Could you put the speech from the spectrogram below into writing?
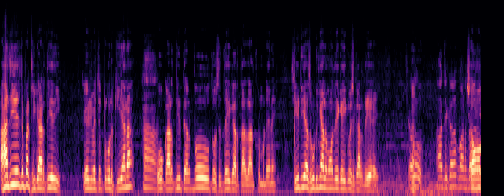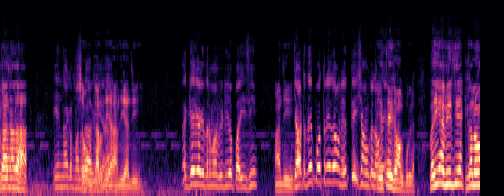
ਹਾਂਜੀ ਇਹ ਚ ਭੱਠੀ ਕੱਢਤੀ ਇਹਦੀ ਇਹ ਵਿੱਚ ਢੋਲਕੀ ਆ ਨਾ ਹਾਂ। ਉਹ ਕੱਢਤੀ ਟਰਬੋ ਤੋਂ ਸਿੱਧਾ ਹੀ ਕਰਤਾ ਦਾਂਤਰ ਮੁੰਡਿਆਂ ਨੇ। ਸੀਟੀਆਂ ਸੂਟੀਆਂ ਲਵਾਉਂਦੇ ਕਈ ਕੁਝ ਕਰਦੇ ਆ ਇਹ। ਚਲੋ ਅੱਜ ਕੱਲ ਬਣਦਾ ਸ਼ੌਂਕ ਆ ਇਹਨਾਂ ਦਾ। ਇੰਨਾ ਕੁ ਬਣਦਾ ਸ਼ੌਂਕ ਵੀ ਕਰਦੇ ਆ ਹਾਂਜੀ ਹਾਂਜੀ। ਅੱਗੇ ਵੀ ਇੱਕ ਦਿਨ ਮੈਂ ਵੀਡੀਓ ਪਾਈ ਸੀ। ਹਾਂਜੀ। ਜੱਟ ਦੇ ਪੁੱਤ ਨੇ ਤਾਂ ਹੁਣ ਇੱਥੇ ਹੀ ਸ਼ੌਂਕ ਲਾਉਣੇ ਇੱਥੇ ਹੀ ਸ਼ੌਂਕ ਪੂਰਾ। ਵਧੀਆ ਵੀਰ ਜੀ ਇੱਕ ਗੱਲੋਂ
